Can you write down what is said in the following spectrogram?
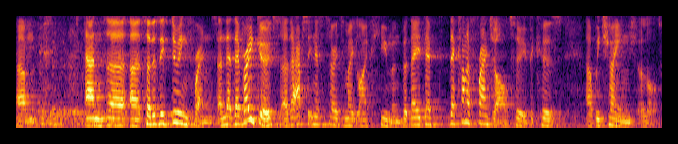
Um, and uh, uh, so there's these doing friends, and they're, they're very good. they're absolutely necessary to make life human, but they, they're, they're kind of fragile too because uh, we change a lot.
